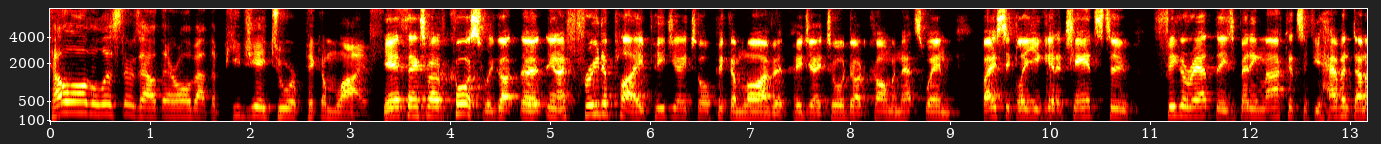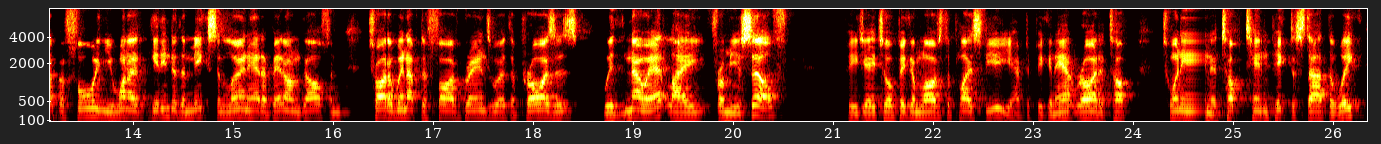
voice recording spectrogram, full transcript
tell all the listeners out there all about the pga tour pick 'em live Yeah, thanks, mate. Of course, we got the you know free to play PGA Tour Pick 'em live at pgatour.com, and that's when basically you get a chance to figure out these betting markets. If you haven't done it before and you want to get into the mix and learn how to bet on golf and try to win up to five grand's worth of prizes with no outlay from yourself, PGA Tour Pick 'em Live is the place for you. You have to pick an outright, a top 20 and a top 10 pick to start the week.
